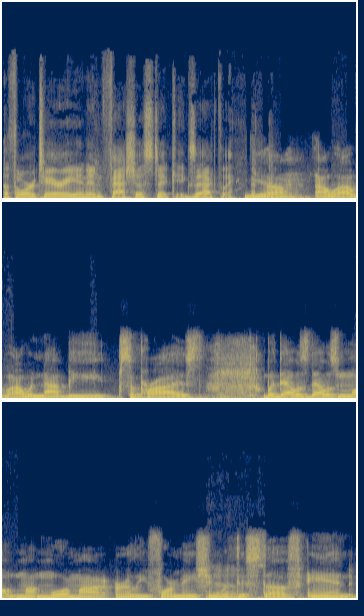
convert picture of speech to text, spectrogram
authoritarian and fascistic. Exactly. yeah. I, I, I would not be surprised. But that was that was mo- my, more my early formation Yeah. with this stuff, and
